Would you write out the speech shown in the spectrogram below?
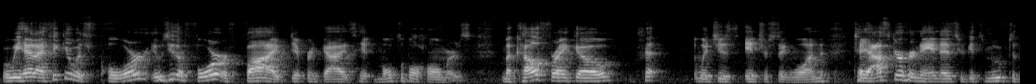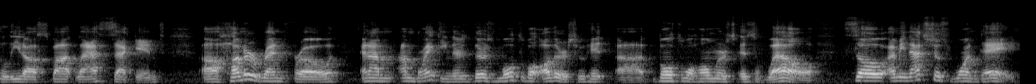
where we had, I think it was four, it was either four or five different guys hit multiple homers. Maikel Franco, which is interesting one. Teoscar Hernandez, who gets moved to the leadoff spot last second. Uh, Hunter Renfroe, and I'm I'm blanking. There's there's multiple others who hit uh, multiple homers as well. So I mean that's just one day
